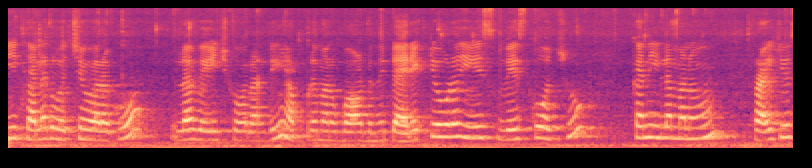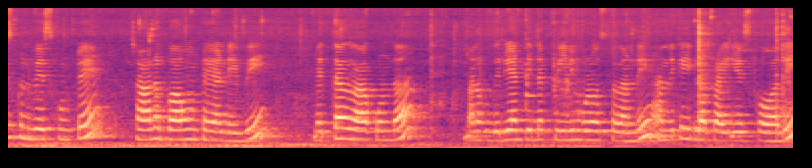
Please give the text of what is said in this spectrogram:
ఈ కలర్ వచ్చే వరకు ఇలా వేయించుకోవాలండి. అప్పుడే మనకు బాగుంటుంది. డైరెక్ట్గా కూడా వేసుకోవచ్చు. కానీ ఇలా మనం ఫ్రై చేసుకుని వేసుకుంటే చాలా బాగుంటాయండి ఇవి. మెత్తగా కాకుండా మనకు బిర్యానీ తిన్న ఫీలింగ్ కూడా వస్తుందండి. అందుకే ఇట్లా ఫ్రై చేసుకోవాలి.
